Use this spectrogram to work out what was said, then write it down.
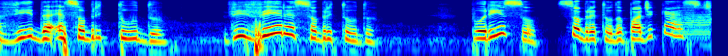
vida é sobre tudo. Viver é sobre tudo. Por isso, Sobretudo Podcast.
